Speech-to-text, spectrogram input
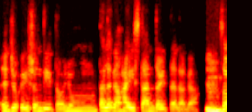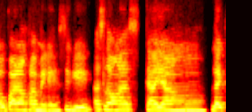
education dito, yung talagang high standard talaga. Mm. So parang kami, sige, as long as kayang, like,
